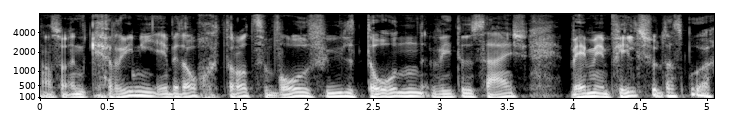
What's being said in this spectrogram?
Also ein Krimi eben doch trotz Wohlfühlton, wie du sagst. Wem empfiehlst du das Buch?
